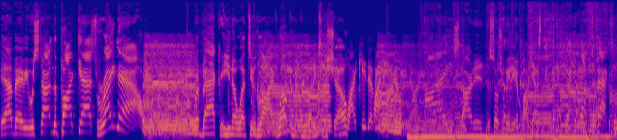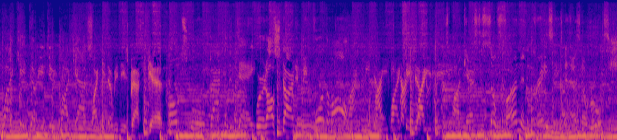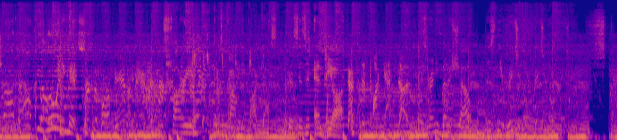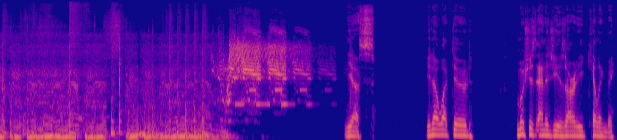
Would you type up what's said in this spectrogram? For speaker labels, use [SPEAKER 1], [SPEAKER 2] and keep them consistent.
[SPEAKER 1] Yeah, baby. We're starting the podcast right now. We're back. You know what, dude? Live. Welcome, everybody, to the show. YKWd. I started a social media and podcasting. the fact. The YKWd podcast. YKWd's back again. Old school, back in the day, where it all started before them all. YKWd. This podcast is so fun and crazy. It has no rules. Shut up. You're ruining this. Where's the propaganda, man? Sorry. It's a comedy podcast. This isn't NPR. That's what this podcast does. Is there any better show? This is the original. Original. Yes. You know what, dude? Mush's energy is already killing me.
